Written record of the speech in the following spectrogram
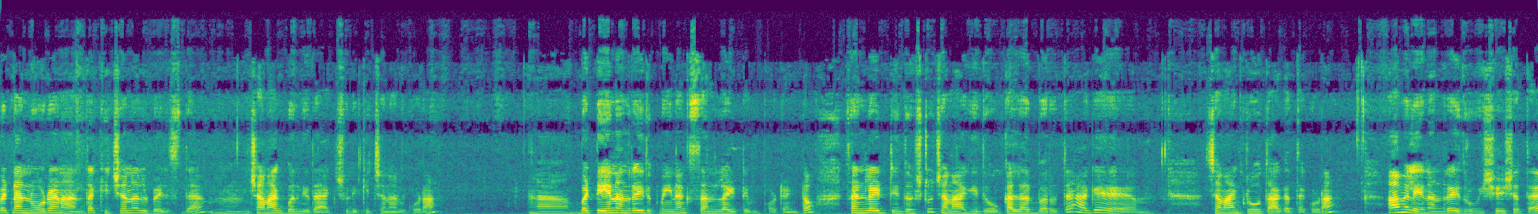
ಬಟ್ ನಾನು ನೋಡೋಣ ಅಂತ ಕಿಚನಲ್ಲಿ ಬೆಳೆಸಿದೆ. ಚೆನ್ನಾಗಿ ಬಂದಿದೆ ಆ್ಯಕ್ಚುಲಿ ಕಿಚನಲ್ಲಿ ಕೂಡ. ಬಟ್ ಏನಂದರೆ ಇದಕ್ಕೆ ಮೇಯ್ನಾಗಿ ಸನ್ಲೈಟ್ ಇಂಪಾರ್ಟೆಂಟು ಸನ್ಲೈಟ್ ಇದ್ದಷ್ಟು ಚೆನ್ನಾಗಿದು ಕಲರ್ ಬರುತ್ತೆ. ಹಾಗೆ ಚೆನ್ನಾಗಿ ಗ್ರೋತ್ ಆಗುತ್ತೆ ಕೂಡ. ಆಮೇಲೆ ಏನಂದರೆ ಇದ್ರ ವಿಶೇಷತೆ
